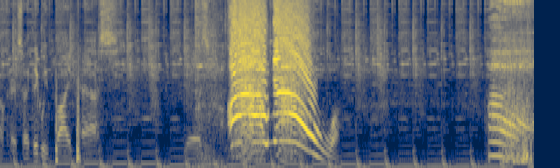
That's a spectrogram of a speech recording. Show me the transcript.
Okay, so I think we bypass this. Oh no! Ah!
